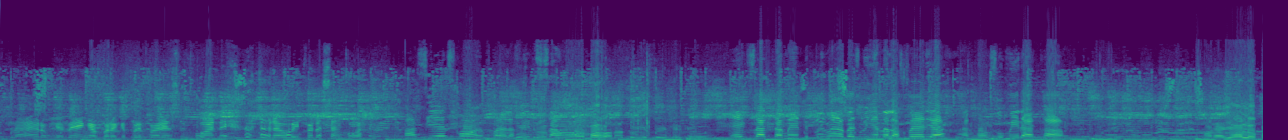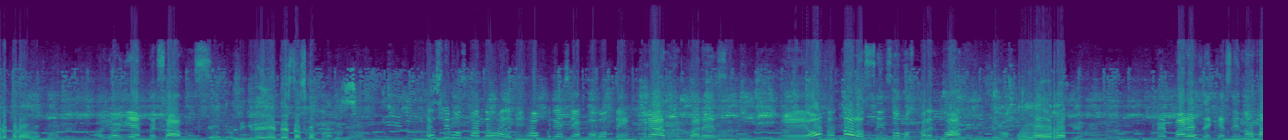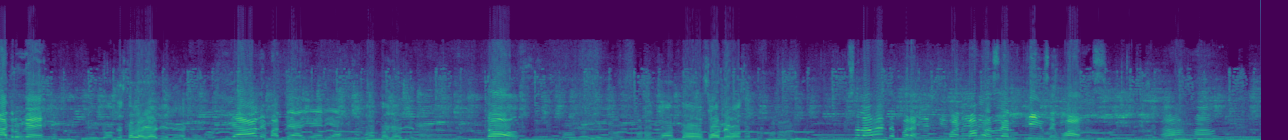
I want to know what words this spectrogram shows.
Claro, que vengan para que preparen sus juanes para hoy para San Juan. Así es, joven, para la fiesta de San Juan. más barato en este mercado. Exactamente, primera vez viniendo a la feria a consumir acá. Para allá los preparados los Juanes. Hoy, hoy empezamos. ¿Qué otros ingredientes estás comprando acá? Estoy buscando hoja de bijao, pero ya se acabó temprano, me parece. Eh, otros todos los insumos para el Juan. Se han volado rápidamente. Me parece que si no madrugué, ¿Y dónde está la gallina? ¿Ya ya le maté ayer ya. ¿Cuántas gallinas? Dos. Dos gallinas. ¿Para cuántos Juanes vas a preparar? Solamente para, bueno, vamos a hacer 15 Juanes. Ajá.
